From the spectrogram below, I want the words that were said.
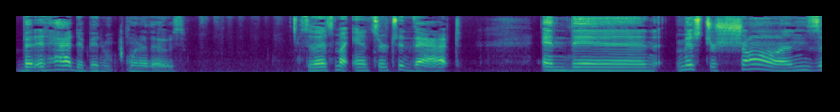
but it had to have been one of those. So that's my answer to that. And then Mr. Sean's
